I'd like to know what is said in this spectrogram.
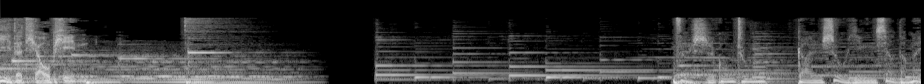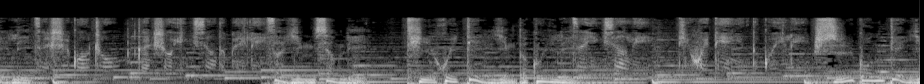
艺的调频。在时光中感受影像的魅力，在时光中感受影像的魅力，在影像里体会电影的瑰丽，在影像里体会电影的瑰丽。时光电影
